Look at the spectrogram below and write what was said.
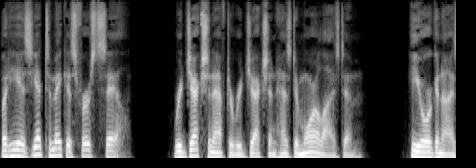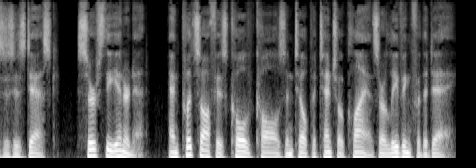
But he has yet to make his first sale. Rejection after rejection has demoralized him, he organizes his desk, surfs the internet, and puts off his cold calls until potential clients are leaving for the day.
